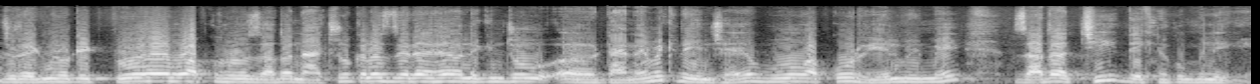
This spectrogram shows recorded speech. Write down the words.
जो Redmi Note 8 Pro है, वो आपको थोड़ा ज़्यादा नेचुरल कलर्स दे रहा है लेकिन जो डायनामिक रेंज है, वो आपको रियलमी में ज़्यादा अच्छी देखने को मिलेगी।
